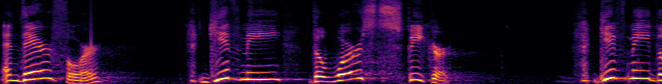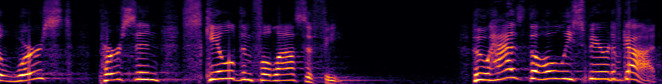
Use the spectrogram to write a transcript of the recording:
And therefore, give me the worst speaker Give me the worst person skilled in philosophy who has the Holy Spirit of God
